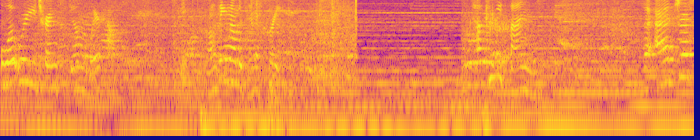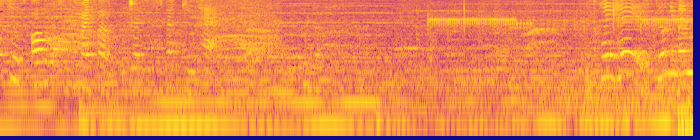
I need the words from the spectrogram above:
What were you trying to steal in the warehouse? Something that was in a crate. How can we find this? The address to his office is in my phone, which I suspect you have. Hey, hey, still need my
